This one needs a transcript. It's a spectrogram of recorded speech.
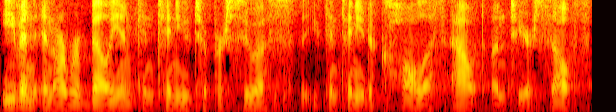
even in our rebellion, continue to pursue us, that you continue to call us out unto yourself.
